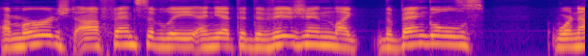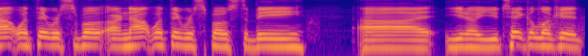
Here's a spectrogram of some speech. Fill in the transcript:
emerged offensively, and yet the division, like the Bengals, were not what they were supposed are not what they were supposed to be. Uh, you know, you take a look at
